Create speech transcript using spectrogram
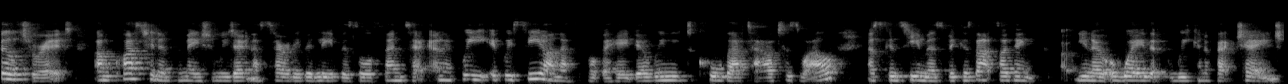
filter it, um, question information we don't necessarily believe is authentic. And if we if we see unethical behavior, we need to call that out as well as consumers, because that's, I think, you know, a way that we can affect change.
